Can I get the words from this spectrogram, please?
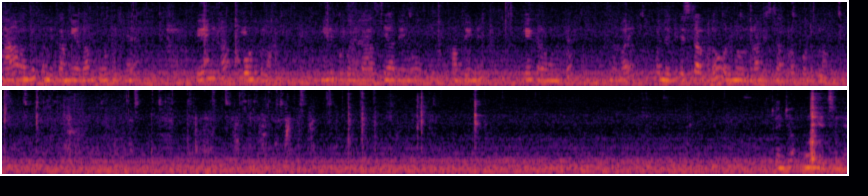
நான் வந்து கொஞ்சம் கம்மியாக தான் போட்டிருக்கேன். வேணும்னா போட்டுக்கலாம். இனிப்பு கொஞ்சம் ஜாஸ்தியாக வேணும் அப்படின்னு கேட்குறவங்களுக்கு இந்த மாதிரி கொஞ்சம் எக்ஸ்ட்ரா கூட ஒரு நூறு கிராம் எக்ஸ்ட்ரா கூட போட்டுக்கலாம். கொஞ்சம் மூடி வச்சுருங்க.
